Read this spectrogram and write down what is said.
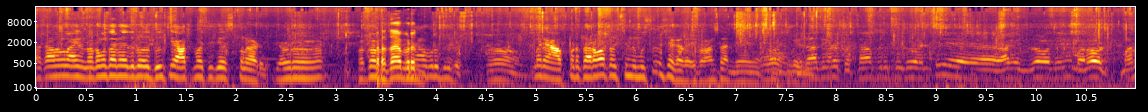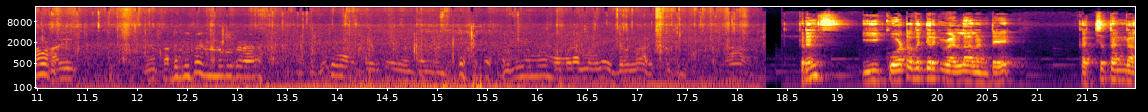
ఆ కాలంలో ఆయన నర్మదా నదిలో దూకి ఆత్మహత్య చేసుకున్నాడు. ఎవరు? ప్రతాపరుద్రుడు. మరి అప్పుడు తర్వాత వచ్చింది ముస్లింసే కదా ఈ ప్రాంతాన్ని? ప్రతాపరుద్రుడు అంటే మనోడు మనోడు పెద్ద కూర్చో రెండు కూర్చోరా ఫ్రెండ్స్ ఈ కోట దగ్గరికి వెళ్ళాలంటే ఖచ్చితంగా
